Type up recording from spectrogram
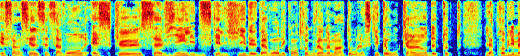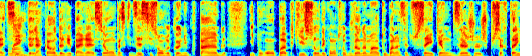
essentielle, c'est de savoir est-ce que ça vient les disqualifier d'avoir des contrats gouvernementaux, là, ce qui était au cœur de toute la problématique de l'accord de réparation, parce qu'ils disaient s'ils sont reconnus coupables, ils pourront pas appliquer sur des contrats gouvernementaux pendant 7 cinq ans ou dix ans, je, je suis plus certain.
